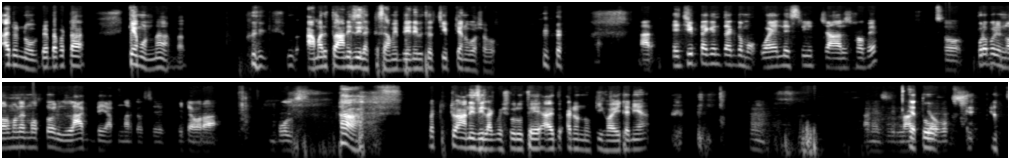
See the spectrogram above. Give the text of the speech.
আই ডোন্ট নো ব্যাপারটা কেমন না? আমার তো আনইজি লাগতেছে আমি ব্রেনের ভিতর চিপ কেন বসাবো? আর এই চিপটা কিন্তু একদম ওয়্যারলেসলি চার্জ হবে। তো পুরোপুরি নর্মালের মতো লাগবে আপনার কাছে এটা ওরা বলছে। হ্যাঁ বাট একটু আনইজি লাগবে শুরুতে। আই ডোন্ট নো কি হয় এটা নিয়ে। এত-। এত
